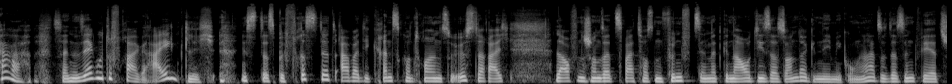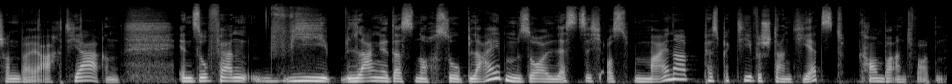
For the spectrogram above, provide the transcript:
Ja, das ist eine sehr gute Frage. Eigentlich ist das befristet, aber die Grenzkontrollen zu Österreich laufen schon seit 2015 mit genau dieser Sondergenehmigung. Also da sind wir jetzt schon bei acht Jahren. Insofern, wie lange das noch so bleiben soll, lässt sich aus meiner Perspektive Stand jetzt kaum beantworten.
